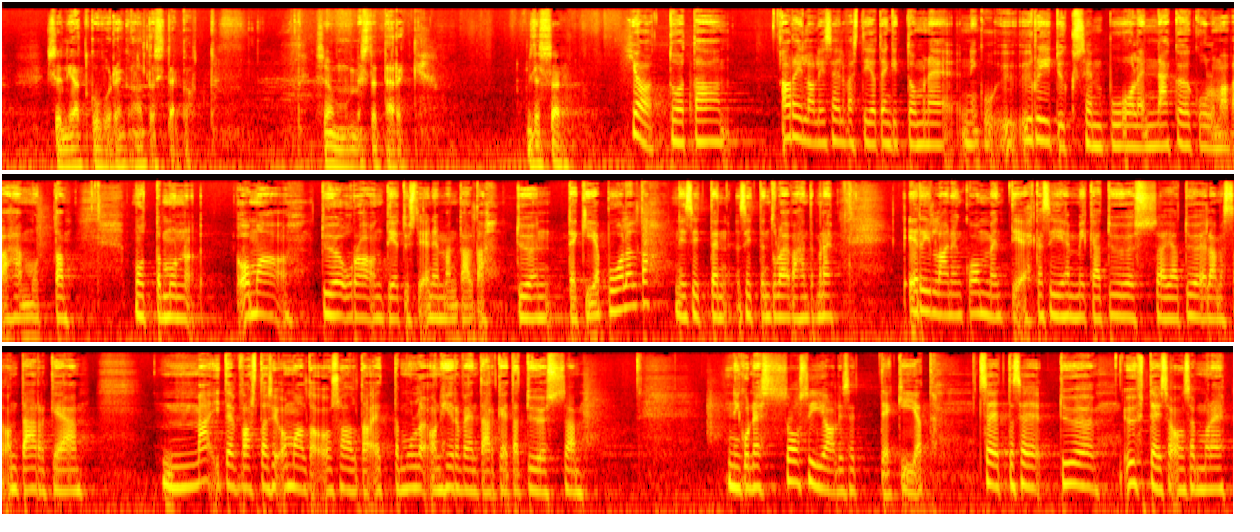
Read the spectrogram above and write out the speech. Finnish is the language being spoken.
jatkuvuuden kannalta sitä kautta. Se on mun mielestä tärkeää. Mitäs Sara? Joo, tuota, Arilla oli selvästi jotenkin tuommoinen niin yrityksen puolen näkökulma vähän, mutta, mutta mun oma työura on tietysti enemmän tältä työntekijäpuolelta, niin sitten, sitten tulee vähän tämmöinen erilainen kommentti ehkä siihen, mikä työssä ja työelämässä on tärkeää. Mä itse vastaisin omalta osalta, että mulle on hirveän tärkeää työssä niin kuin ne sosiaaliset tekijät. Se, että se työyhteisö on semmoinen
